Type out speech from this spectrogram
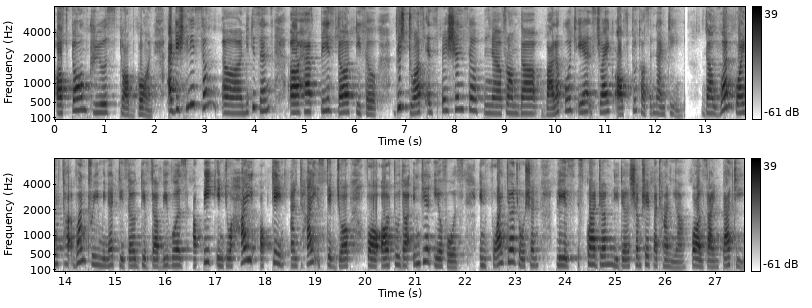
of Tom Cruise's Top Gun. Additionally, some uh, netizens uh, have praised the teaser, which draws inspiration uh, from the Balakot air strike of 2019. The 1.13 minute teaser gives the viewers a peek into a high-octane and high-stake job for or to the Indian Air Force. In Fighter Roshan plays Squadron Leader Shamsher Pathania, call sign Patty.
